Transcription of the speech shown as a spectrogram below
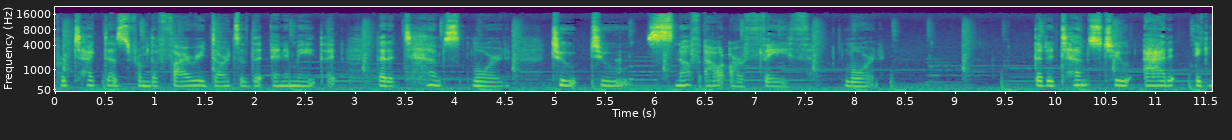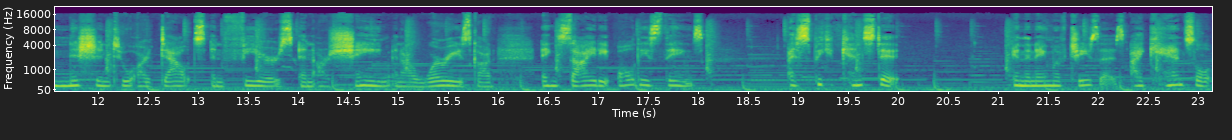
protect us from the fiery darts of the enemy that, that attempts, Lord, to, to snuff out our faith, Lord. That attempts to add ignition to our doubts and fears and our shame and our worries, God, anxiety, all these things. I speak against it in the name of Jesus. I cancel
